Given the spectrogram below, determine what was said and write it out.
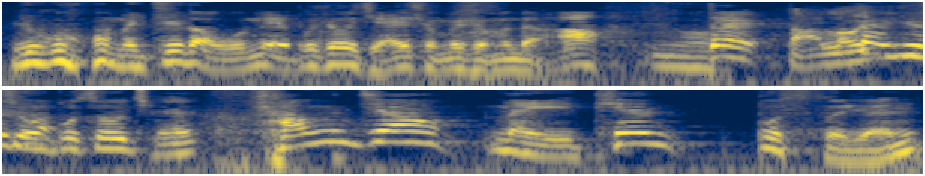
如果我们知道，我们也不收钱什么什么的啊。但是打捞英雄不收钱，长江每天不死人，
